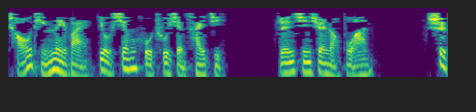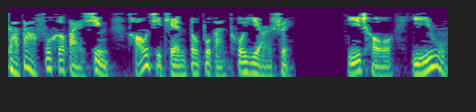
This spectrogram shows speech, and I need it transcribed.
朝廷内外又相互出现猜忌，人心喧扰不安。士大大夫和百姓好几天都不敢脱衣而睡。遗丑遗物，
